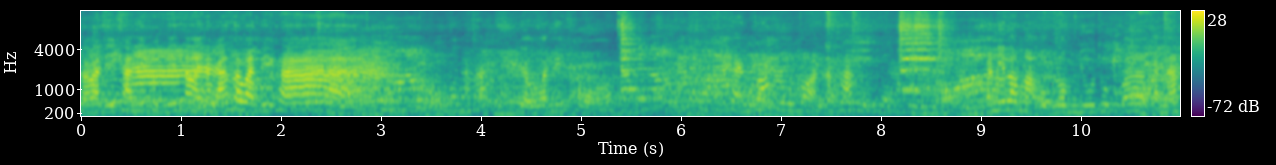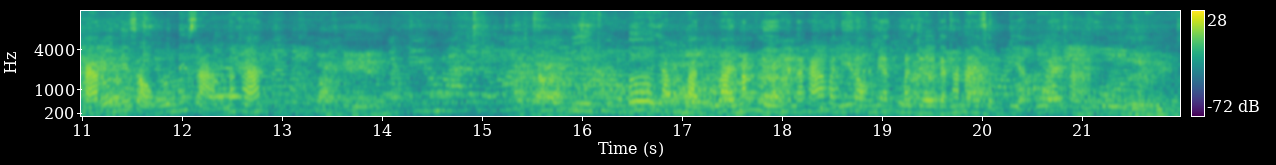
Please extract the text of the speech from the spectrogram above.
สวัสดีค่ะนี่คุณนิดหน่อยนะคะ สวัสดีค่ะนะคะ เดี๋ยววันนี้ขอแท นกล้องดูก่อนนะคะ วันนี้เรามาอบรมยูทูบเบอร์กันนะคะ รุ่นที่ 2 รุ่นที่ 3 นะคะยูทูบเบอร์ยังบัตรลายมักมีกันนะคะ วันนี้เรามามาเจอกับทนายสมเกียรติด้วยค่ะข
